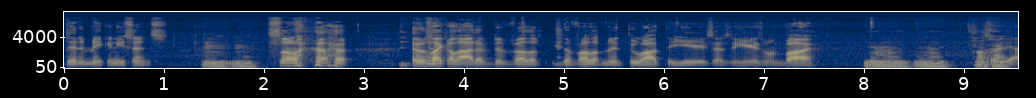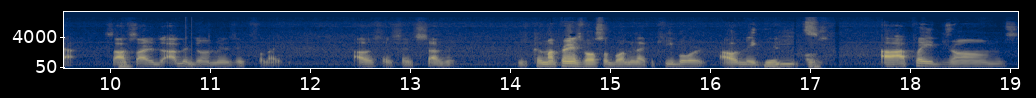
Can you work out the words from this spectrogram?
didn't make any sense. Mm-mm. So it was like a lot of develop development throughout the years as the years went by. Mm-mm. So Okay. yeah. So I've started. I've been doing music for like I would say since seven. Because my parents also bought me like a keyboard. I would make Yeah, beats. Uh, I played drums.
